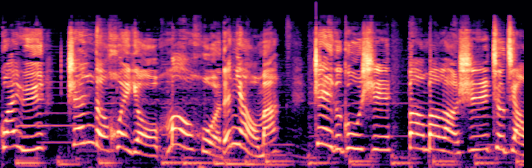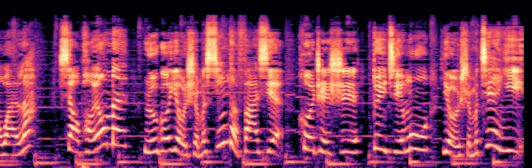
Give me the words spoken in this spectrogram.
关于。真的会有冒火的鸟吗？这个故事棒棒老师就讲完了。小朋友们，如果有什么新的发现，或者是对节目有什么建议，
